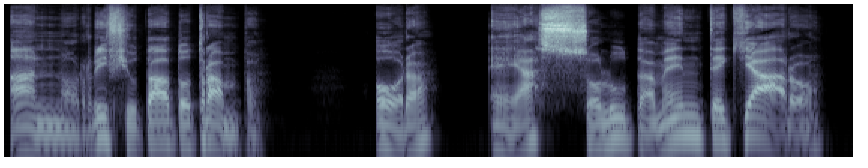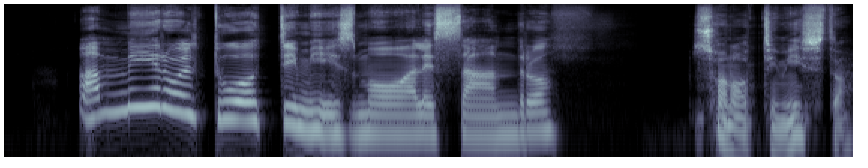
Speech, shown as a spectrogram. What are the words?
hanno rifiutato Trump. Ora è assolutamente chiaro. Ammiro il tuo ottimismo, Alessandro. Sono ottimista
